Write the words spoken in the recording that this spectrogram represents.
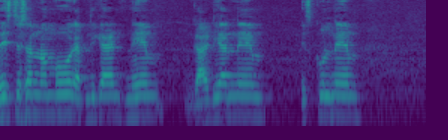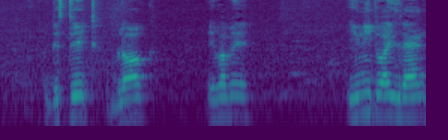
Registration number applicant name guardian name school name district block এইভাবে unit wise rank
